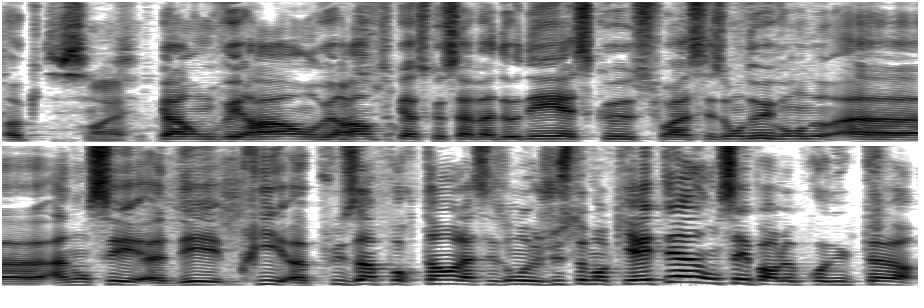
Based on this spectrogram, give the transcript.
Ok. C'est- Ouais. c'est- En tout cas, on verra, on verra Ouais, en tout sûr. cas ce que ça va donner. Est-ce que sur la saison 2, ils vont euh, annoncer euh, des prix euh, plus importants? La saison 2, justement, qui a été annoncée par le producteur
